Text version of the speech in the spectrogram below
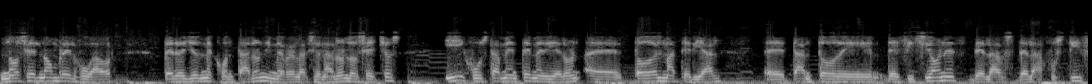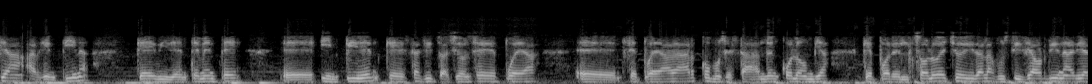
No sé el nombre del jugador, pero ellos me contaron y me relacionaron los hechos y justamente me dieron eh, todo el material, eh, tanto de decisiones de, las, de la justicia argentina, que evidentemente eh, impiden que esta situación se pueda eh, se pueda dar como se está dando en Colombia, que por el solo hecho de ir a la justicia ordinaria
